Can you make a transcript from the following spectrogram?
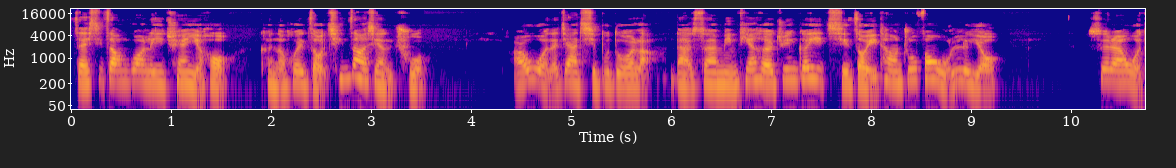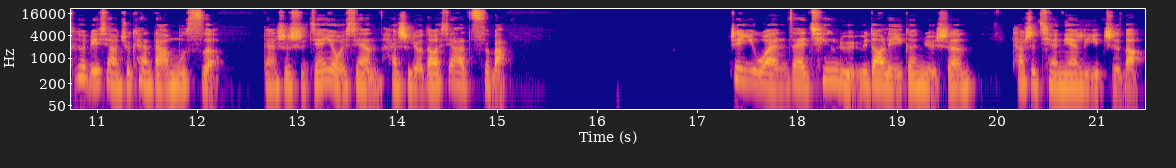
在西藏逛了一圈以后，可能会走青藏线出。而我的假期不多了，打算明天和军哥一起走一趟珠峰五日游。虽然我特别想去看达木寺，但是时间有限，还是留到下次吧。这一晚在青旅遇到了一个女生，她是前年离职的，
